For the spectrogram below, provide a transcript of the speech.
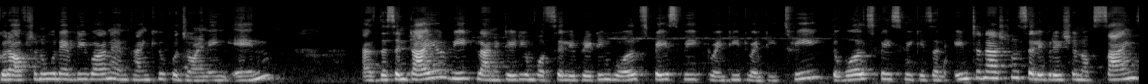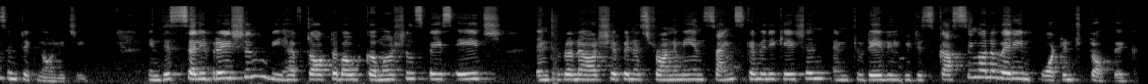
Good afternoon, everyone, and thank you for joining in. As this entire week, Planetarium was celebrating World Space Week 2023. The World Space Week is an international celebration of science and technology. In this celebration, we have talked about commercial space age, entrepreneurship in astronomy and science communication, and today we'll be discussing on a very important topic,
